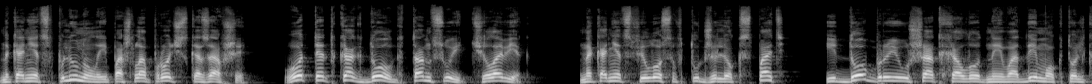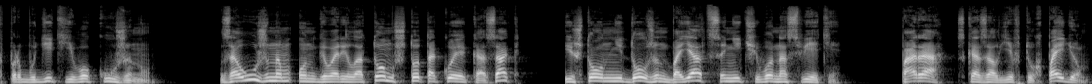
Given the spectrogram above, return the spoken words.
наконец плюнула и пошла прочь, сказавши, «Вот это как долго танцует человек!» Наконец философ тут же лег спать, и добрый ушат холодной воды мог только пробудить его к ужину. За ужином он говорил о том, что такое казак, и что он не должен бояться ничего на свете. «Пора», — сказал Евтух, — «пойдем».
